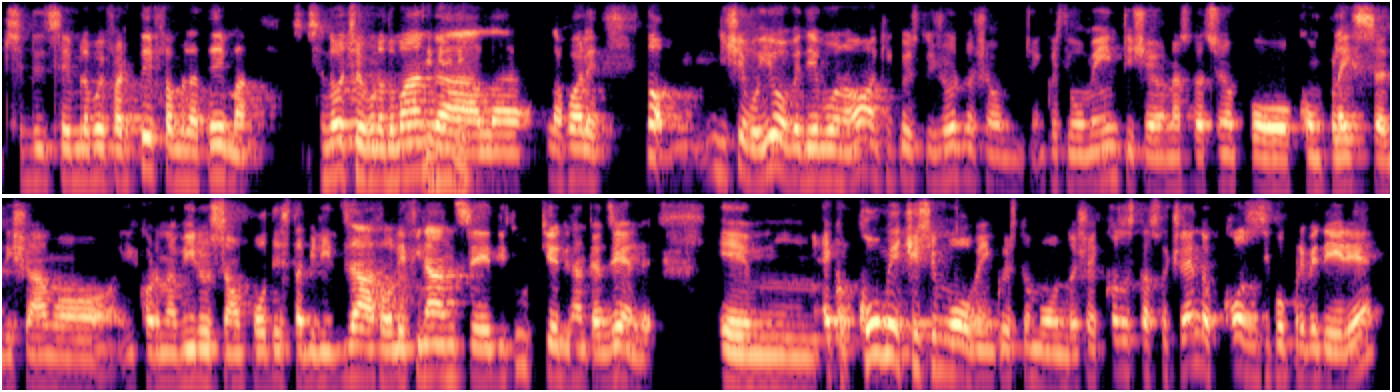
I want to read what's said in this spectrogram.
se, se, me la vuoi fare te, fammela te, ma se no c'è una domanda alla, alla, quale... No, dicevo, io vedevo, no, anche in questi giorni, c'è un, cioè in questi momenti c'è una situazione un po' complessa, diciamo, il coronavirus ha un po' destabilizzato le finanze di tutti e di tante aziende. E, ehm, ecco, come ci si muove in questo mondo? Cioè, cosa sta succedendo? Cosa si può prevedere?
